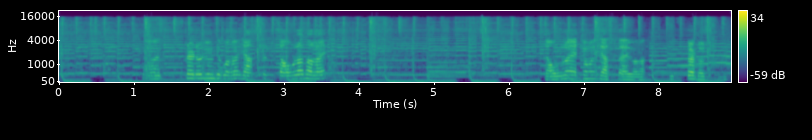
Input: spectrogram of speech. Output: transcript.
अं, दुसऱ्या डोलीमध्ये बघा जास्त चावला झालाय चावला याच्यामध्ये जास्त आहे बघा दुसऱ्या डोलीमध्ये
